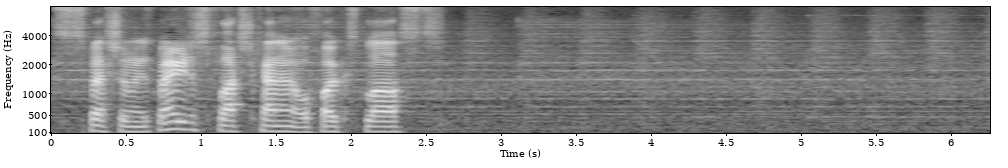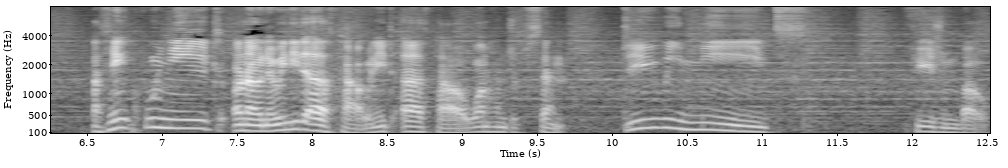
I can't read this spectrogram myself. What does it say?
special moves. Maybe just Flash Cannon or Focus Blast. I think we need... Oh, no, no, we need Earth Power. We need Earth Power, 100%. Do we need Fusion Bolt?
